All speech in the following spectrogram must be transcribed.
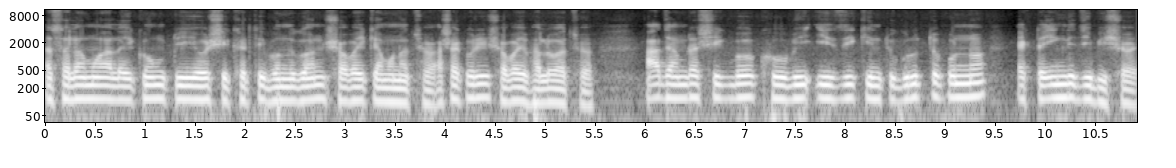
আসসালামু আলাইকুম, প্রিয় শিক্ষার্থী বন্ধুগণ, সবাই কেমন আছো? আশা করি সবাই ভালো আছো। আজ আমরা শিখব খুবই ইজি কিন্তু গুরুত্বপূর্ণ একটা ইংরেজি বিষয়।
